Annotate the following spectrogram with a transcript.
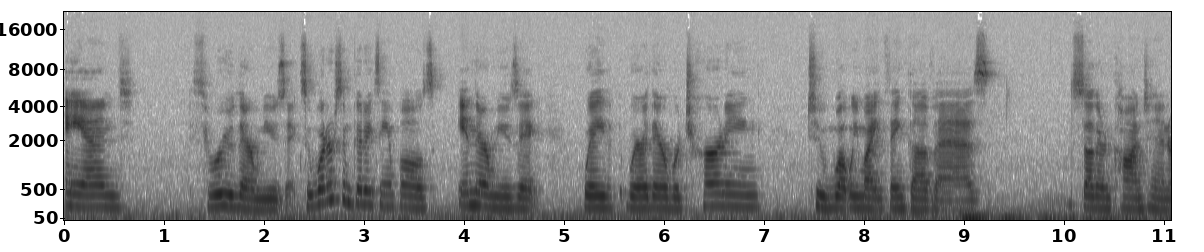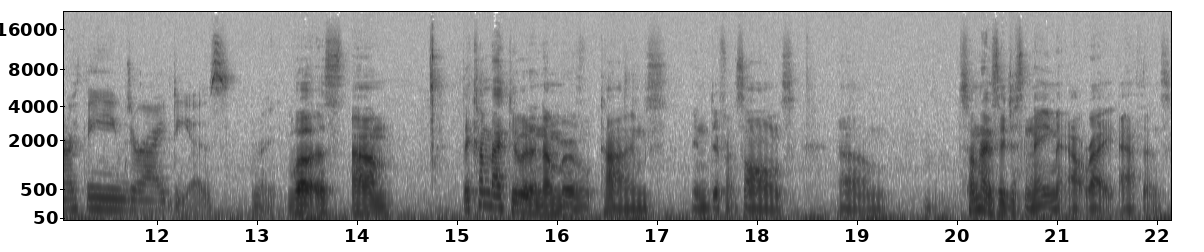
and through their music. So, what are some good examples in their music where, where they're returning to what we might think of as Southern content or themes or ideas? Right. Well, um, they come back to it a number of times in different songs. Um, sometimes they just name it outright, Athens.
